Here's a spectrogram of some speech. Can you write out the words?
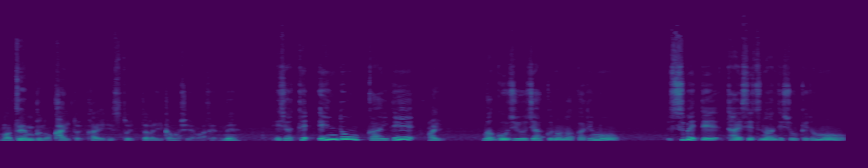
まあ、全部の会と戒律と言ったらいいかもしれませんね。えじゃあて縁論会で、はい。まあ、50弱の中でも全て大切なんでしょうけども。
